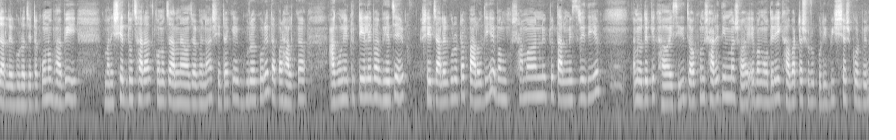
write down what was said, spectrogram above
চালের গুঁড়া যেটা কোনোভাবেই মানে সেদ্ধ ছাড়া কোনো চাল নেওয়া যাবে না। সেটাকে গুঁড়া করে তারপর হালকা আগুনে একটু তেলে বা ভেজে সেই চালের গুঁড়োটা পালো দিয়ে এবং সামান্য একটু তাল মিশ্রি দিয়ে আমি ওদেরকে খাওয়াইছি। যখন সাড়ে তিন মাস হয় এবং ওদের এই খাবারটা শুরু করি, বিশ্বাস করবেন,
